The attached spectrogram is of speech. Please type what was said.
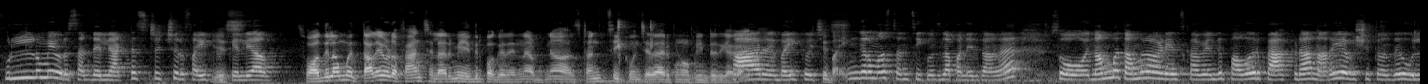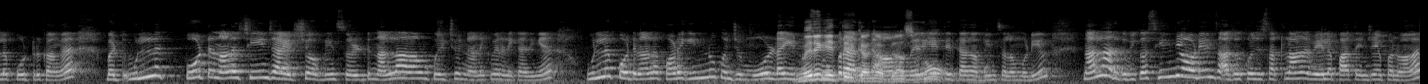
ஃபுல்லுமே ஒரு சண்டை இல்லையா? அட்ட ஸ்ட்ரிச் ஒரு ஃபைட் இருக்கு இல்லையா? ஸோ அது இல்லாம தலையோட ஃபேன்ஸ் எல்லாருமே எதிர்பார்க்கறது என்ன அப்படின்னா ஸ்டன்ட் சீக்வன்ஸ் எதா இருக்கணும் அப்படின்றதுக்காக. காரு பைக் வச்சு பயங்கரமா ஸ்டன் சீக்வன்ஸ்லாம் பண்ணியிருக்காங்க ஸோ நம்ம தமிழ் ஆடியன்ஸ்க்காகவே வந்து பவர் பேக்டா நிறைய விஷயத்த வந்து உள்ள போட்டிருக்காங்க. பட் உள்ள போட்டனால சேஞ்ச் ஆயிடுச்சு அப்படின்னு சொல்லிட்டு நல்லா இல்லாம போயிடுச்சோன்னு நினைக்கவே நினைக்காதீங்க. உள்ள போட்டனால படம் இன்னும் கொஞ்சம் மோல்டா இன்னும் அப்படிதான் மெருகேத்திருக்காங்க அப்படின்னு சொல்ல முடியும். நல்லா இருக்கு பிகாஸ் ஹிந்தி ஆடியன்ஸ் அது கொஞ்சம் சட்டலான வேலை பார்த்து என்ஜாய் பண்ணுவாங்க.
